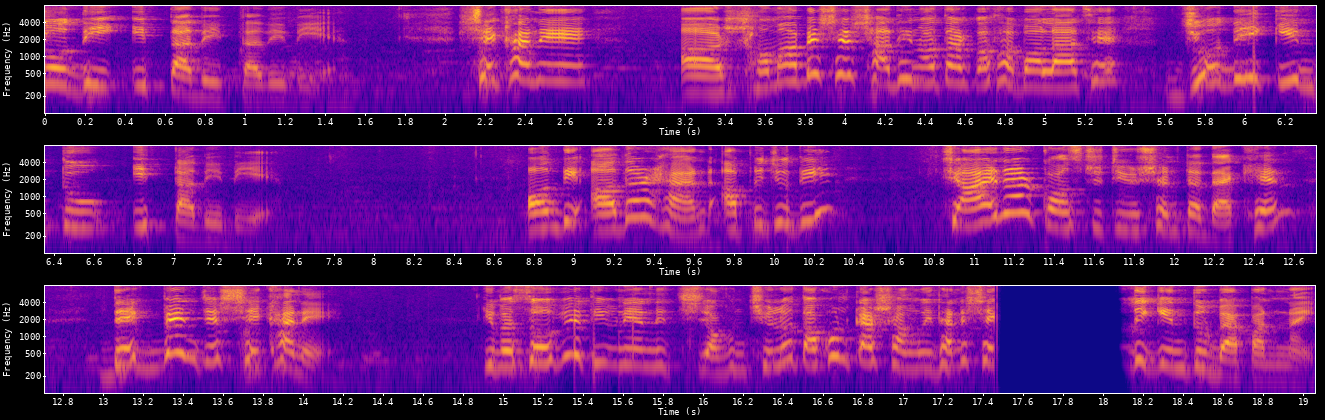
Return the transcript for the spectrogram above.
যদি ইত্যাদি ইত্যাদি দিয়ে। সেখানে সমাবেশের স্বাধীনতার কথা বলা আছে, যদি কিন্তু ইত্যাদি দিয়ে। অন দি আদার হ্যান্ড আপনি যদি চায়নার কনস্টিটিউশনটা দেখেন, দেখবেন যে সেখানে কিংবা সোভিয়েত ইউনিয়ন যখন ছিল, তখনকার সংবিধানে সেখানে কিন্তু ব্যাপার নাই।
